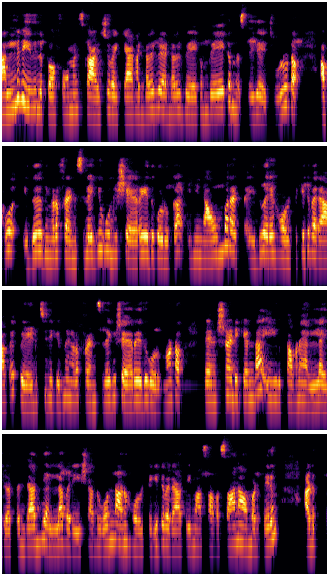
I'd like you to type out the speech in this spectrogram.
നല്ല രീതിയിൽ പെർഫോമൻസ് കാഴ്ചവെക്കാൻ വേണ്ടവർ വേണ്ടവർ വേഗം വേഗം മെസ്സേജ് അയച്ചോളൂ കേട്ടോ അപ്പോൾ ഇത് നിങ്ങളുടെ ഫ്രണ്ട്സിലേക്ക് കൂടി ഷെയർ ചെയ്ത് കൊടുക്കുക. ഇനി നവംബർ എട്ട് ഇതുവരെ ഹോൾ ടിക്കറ്റ് വരാതെ പേടിച്ചിരിക്കുന്ന നിങ്ങളുടെ ഫ്രണ്ട്സിലേക്ക് ഷെയർ ചെയ്ത് കൊടുക്കണം കേട്ടോ ടെൻഷൻ അടിക്കേണ്ട. ഈ തവണയല്ല ഇരുപത്തഞ്ചാം തീയതി അല്ല പരീക്ഷ. അതുകൊണ്ടാണ് ഹോൾ ടിക്കറ്റ് വരാത്ത ഈ മാസം അവസാനം ആകുമ്പോഴത്തേനും അടുത്ത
